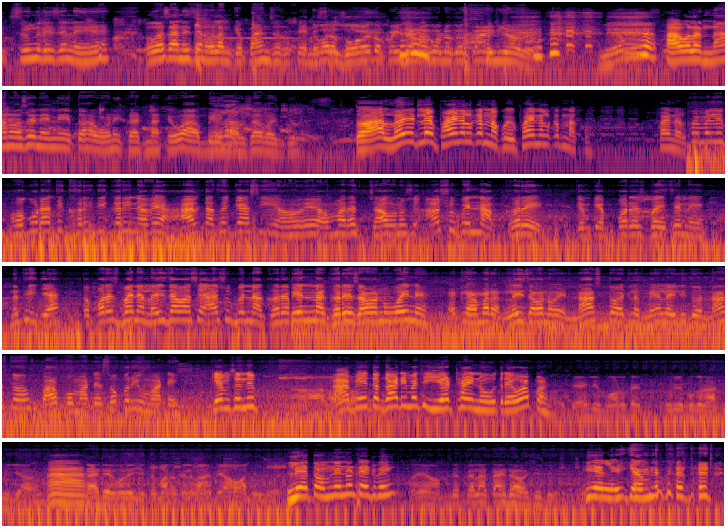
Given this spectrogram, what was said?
સુંદરી છે ને એ. ઓસાની છે ને ઓલા કે પાંચસો રૂપિયાની તમારે જોવે તો પૈસા નાખો નકર કાંઈ નહીં આવે. આ ઓલા નાનો છે ને એને તો આ વણી કાઢ નાખે આ બે જવા જો તો આ લઈ એટલે ફાઇનલ કરી નાખો ફાઇનલ કરી નાખો. ફાઇનલ ફેમિલી ભગોડાથી ખરીદી કરીને હવે હાલતા થઈ ગયા છીએ. હવે અમારે જવાનું છે આશુબેન ના ઘરે. કેમ કે પરેશભાઈ છે ને નથી ગયા. તો પરેશભાઈ ને લઈ જવા છે આશુબેન ના ઘરે. બેન ના ઘરે જવાનું હોય ને, એટલે અમારે લઈ જવાનું હોય નાસ્તો. એટલે મેં લઈ લીધો નાસ્તો બાળકો માટે, છોકરીઓ માટે. કેમ સંદીપ? આ બે તો ગાડીમાંથી હેઠાઈ ન ઉતરે હો પણ. લે તો અમને નો ટાઈટ ભાઈ. અમને પેલા ટાઈટ આવે સીધી એ લઈ કે અમને પેલા ટાઈટ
